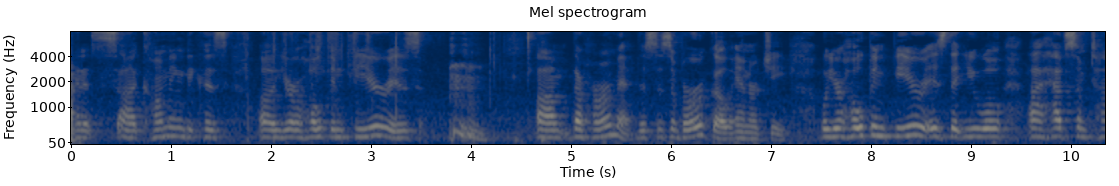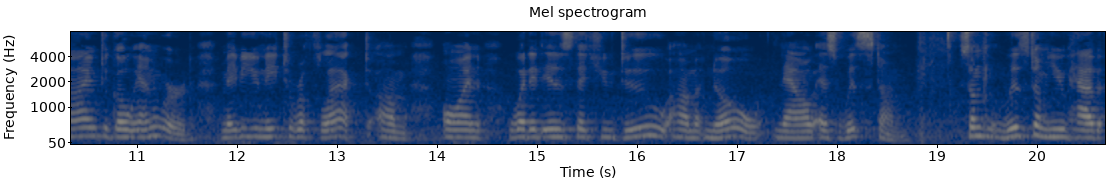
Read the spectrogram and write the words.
And it's uh, coming because uh, your hope and fear is um, the hermit. This is a Virgo energy. Well, your hope and fear is that you will uh, have some time to go inward. Maybe you need to reflect um, on what it is that you do um, know now as wisdom. Some wisdom you have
